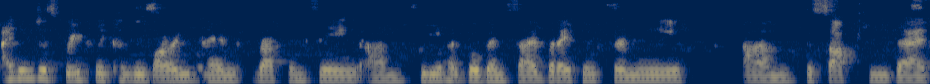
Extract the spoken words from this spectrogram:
I think just briefly because we've already been referencing um, Guru Har side, but I think for me, um, the Sakhi that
